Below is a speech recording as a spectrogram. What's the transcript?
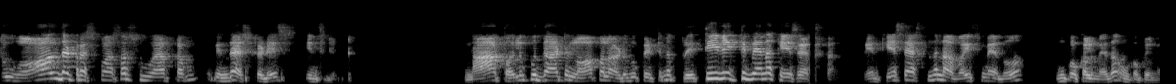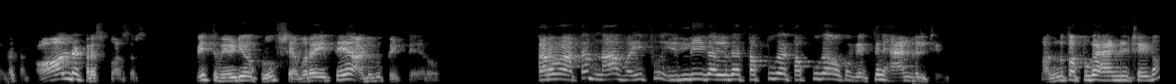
to all the trespassers who have come in the yesterday's incident. నా తలుపు దాటి లోపల అడుగు పెట్టిన ప్రతి వ్యక్తి పైన కేసేస్తాను. నేను కేసేస్తుంది నా వైఫ్ మీద ఇంకొకరి మీద ఇంకొకరి మీద all the trespassers with video proofs ఎవరైతే అడుగు పెట్టారో తర్వాత నా వైఫ్ ఇల్లీగల్గా తప్పుగా తప్పుగా ఒక వ్యక్తిని హ్యాండిల్ చేయడం. నన్ను తప్పుగా హ్యాండిల్ చేయడం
